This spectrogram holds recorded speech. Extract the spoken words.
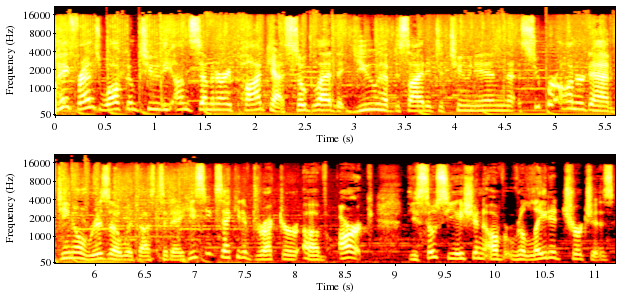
Well, hey, friends, welcome to the Unseminary Podcast. So glad that you have decided to tune in. Super honored to have Dino Rizzo with us today. He's the executive director of ARC, the Association of Related Churches.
